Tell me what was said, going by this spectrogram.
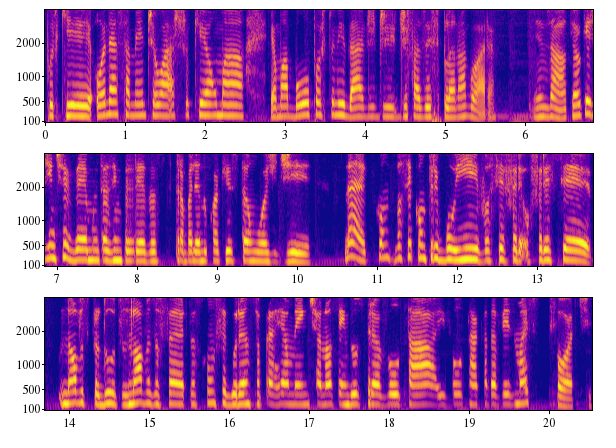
porque honestamente eu acho que é uma, é uma boa oportunidade de, de fazer esse plano agora. Exato, é o que a gente vê muitas empresas trabalhando com a questão hoje de né, você contribuir, você oferecer novos produtos, novas ofertas com segurança para realmente a nossa indústria voltar e voltar cada vez mais forte.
